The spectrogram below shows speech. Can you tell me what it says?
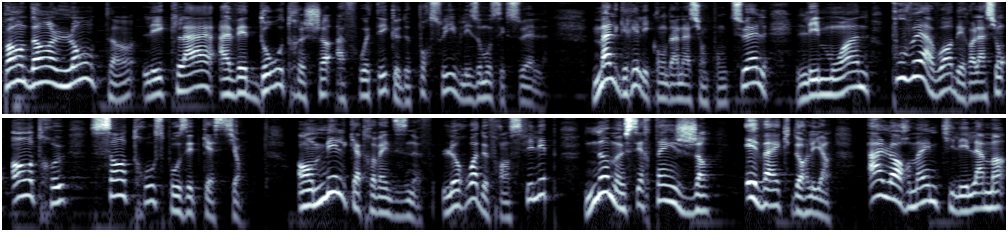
Pendant longtemps, les clercs avaient d'autres chats à fouetter que de poursuivre les homosexuels. Malgré les condamnations ponctuelles, les moines pouvaient avoir des relations entre eux sans trop se poser de questions. En 1099, le roi de France Philippe nomme un certain Jean, évêque d'Orléans, alors même qu'il est l'amant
